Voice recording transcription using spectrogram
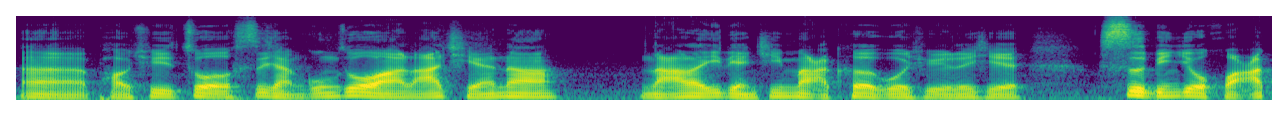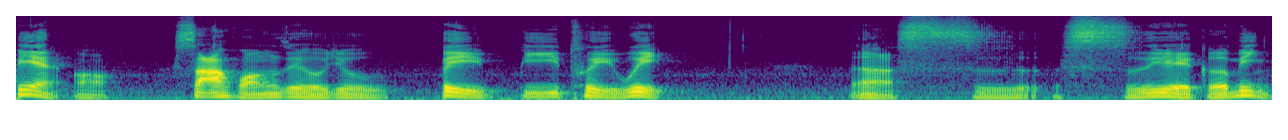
呃跑去做思想工作啊，拿钱呐、啊，拿了一点金马克过去，那些士兵就哗变啊，沙皇最后就被逼退位，啊，十十月革命。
